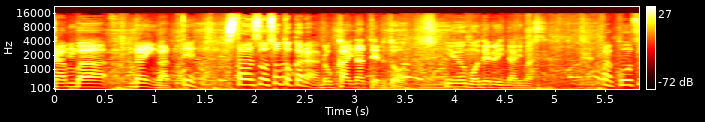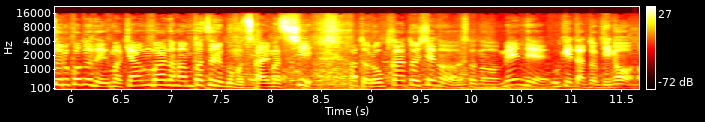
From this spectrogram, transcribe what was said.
キャンバーラインがあってスタンスの外からロッカーになっているというモデルになりますまあ、こうすることで、まあ、キャンバーの反発力も使えますしあとロッカーとしてのその面で受けた時の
